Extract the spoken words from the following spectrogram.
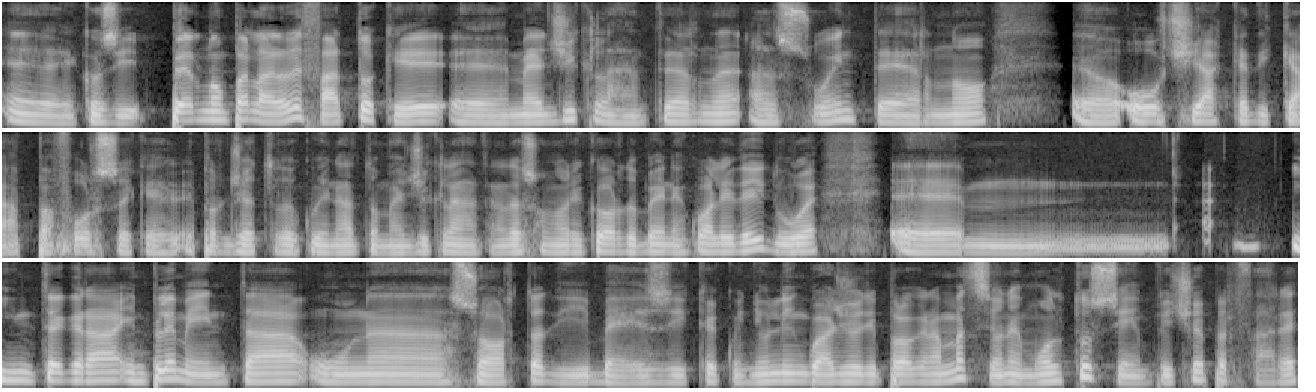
Eh, così, per non parlare del fatto che eh, Magic Lantern al suo interno eh, o CHDK, forse che è il progetto da cui è nato Magic Lantern, adesso non ricordo bene quale dei due, ehm, integra, implementa una sorta di basic, quindi un linguaggio di programmazione molto semplice per fare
